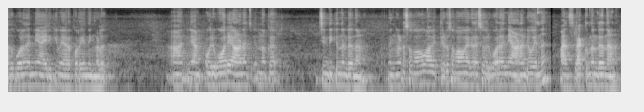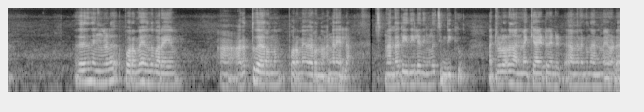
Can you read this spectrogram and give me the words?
അതുപോലെ തന്നെ ആയിരിക്കും ഏറെക്കുറെ നിങ്ങൾ ഞാൻ ഒരുപോലെയാണ് എന്നൊക്കെ ചിന്തിക്കുന്നുണ്ട് എന്നാണ്. നിങ്ങളുടെ സ്വഭാവം ആ വ്യക്തിയുടെ സ്വഭാവം ഏകദേശം ഒരുപോലെ തന്നെയാണല്ലോ എന്ന് മനസ്സിലാക്കുന്നുണ്ട് എന്നാണ്. അതായത് നിങ്ങൾ പുറമേ ഒന്ന് പറയും അകത്ത് വേറൊന്നും പുറമേ വേറൊന്നും അങ്ങനെയല്ല. നല്ല രീതിയിൽ നിങ്ങൾ ചിന്തിക്കൂ. മറ്റുള്ളവരുടെ നന്മയ്ക്കായിട്ട് വേണ്ടിയിട്ട് അങ്ങനെ നന്മയുടെ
